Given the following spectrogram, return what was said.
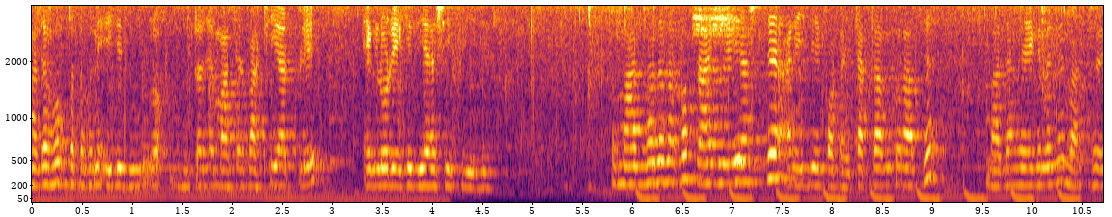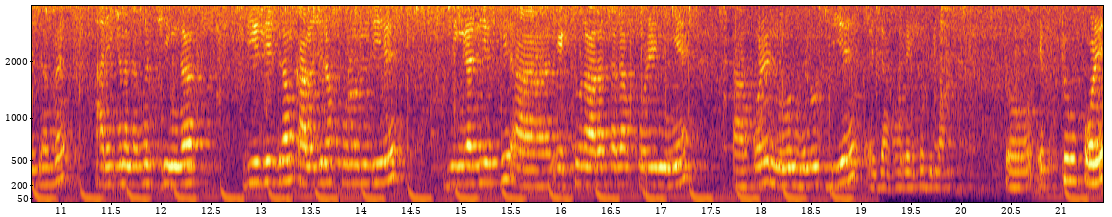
ভাজা হোক, ততক্ষণে এই যে দুটা যে মাছের বাটি আর প্লেট এগুলো রেখে দিয়ে আসি ফ্রিজে তো মাছ ভাজা দেখো প্রায় হয়ে আসছে, আর এই যে কটাই চারটা মতন আছে। ভাজা হয়ে গেলে যে বাস হয়ে যাবে। আর এখানে দেখো ঝিঙ্গা দিয়ে দিয়েছিলাম, কালো জিরা ফোড়ন দিয়ে ঝিঙ্গা দিয়েছি, আর একটু নাড়াচাড়া করে নিয়ে তারপরে নুন, হলুদ দিয়ে এই দেখো রেখে দিলাম। তো একটু পরে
